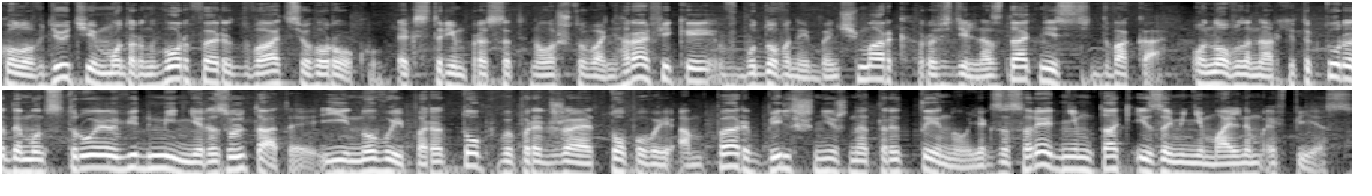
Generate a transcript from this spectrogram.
Call of Duty Modern Warfare 2 цього року. Екстрім пресет налаштувань графіки, вбудований бенчмарк, роздільна здатність 2К. Оновлена архітектура демонструє відмінні результати, і новий передтоп випереджає топовий ампер більш ніж на третину, як за середнім, так і за мінімальним FPS.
